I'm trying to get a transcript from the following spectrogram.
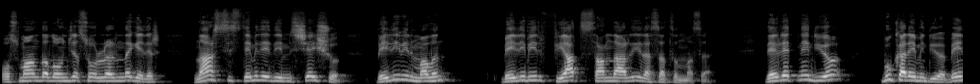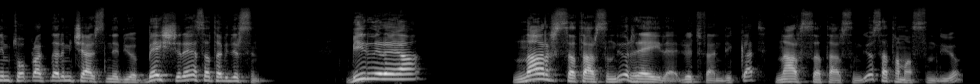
Osmanlı'da lonca sorularında gelir. Nar sistemi dediğimiz şey şu. Belli bir malın belli bir fiyat standartıyla satılması. Devlet ne diyor? Bu kalemi diyor benim topraklarım içerisinde diyor 5 liraya satabilirsin. 1 liraya nar satarsın diyor R ile lütfen dikkat. Nar satarsın diyor satamazsın diyor.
